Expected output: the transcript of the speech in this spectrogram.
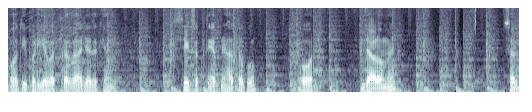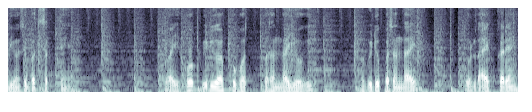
बहुत ही बढ़िया वर्क कर रहा है। जैसे कि हम सेक सकते हैं अपने हाथों को। और जाड़ों में सर्दियों से बच सकते हैं। तो आई होप वीडियो आपको बहुत पसंद आई होगी। और वीडियो पसंद आई तो लाइक करें,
